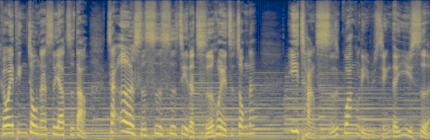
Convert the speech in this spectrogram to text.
各位听众呢是要知道，在二十四世纪的词汇之中呢，一场时光旅行的意思，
